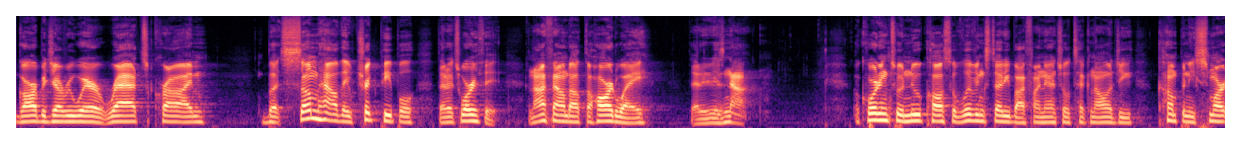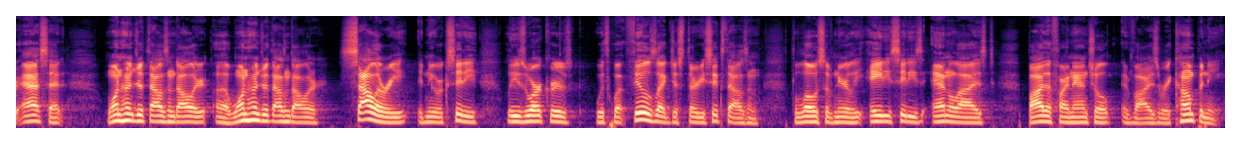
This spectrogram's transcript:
Garbage everywhere rats crime. But somehow they've tricked people that it's worth it. And i found out the hard way that it is not. According to a new cost of living study by financial technology company smart asset $100,000 uh, $100,000 salary in New York City leaves workers with what feels like just 36,000, the lowest of nearly 80 cities analyzed by the financial advisory company.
